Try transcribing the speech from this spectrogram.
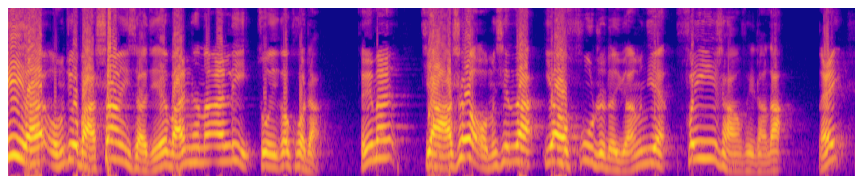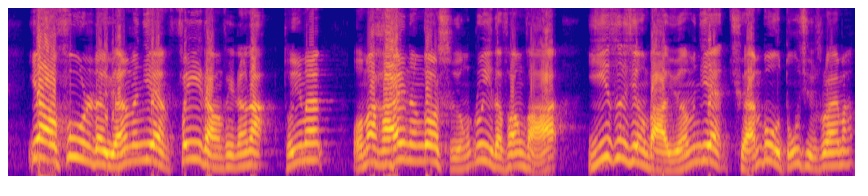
接下来，我们就把上一小节完成的案例做一个扩展。同学们，假设我们现在要复制的原文件非常非常大，哎，要复制的原文件非常非常大。同学们，我们还能够使用 read 方法一次性把原文件全部读取出来吗？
